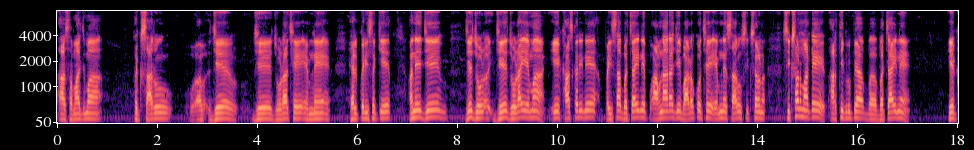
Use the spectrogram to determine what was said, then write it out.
આ સમાજમાં એક સારું જે જે જોડા છે એમને હેલ્પ કરી શકીએ અને જે જે જે જોડાય એમાં એ ખાસ કરીને પૈસા બચાવીને આવનારા જે બાળકો છે એમને સારું શિક્ષણ શિક્ષણ માટે આર્થિક રૂપિયા બચાવીને એક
